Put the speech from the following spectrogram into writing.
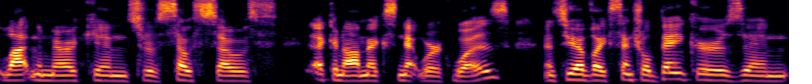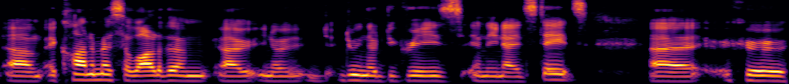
Latin American sort of South South economics network was. And so you have like central bankers and um, economists, a lot of them, uh, you know, d- doing their degrees in the United States uh, who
